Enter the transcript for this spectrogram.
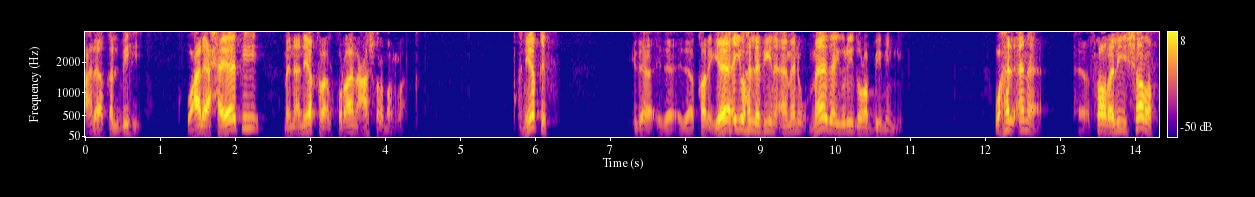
على قلبه وعلى حياته من أن يقرأ القرآن عشر مرات. أن يقف. إذا, إذا, إذا قرأ. يا أيها الذين آمنوا ماذا يريد ربي مني؟ وهل أنا صار لي شرف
